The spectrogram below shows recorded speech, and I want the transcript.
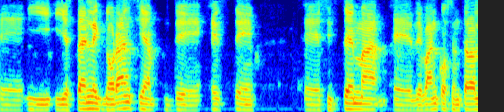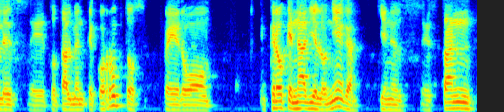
eh, y, está en la ignorancia de este sistema de bancos centrales totalmente corruptos, pero creo que nadie lo niega. Quienes están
